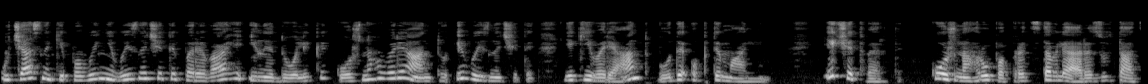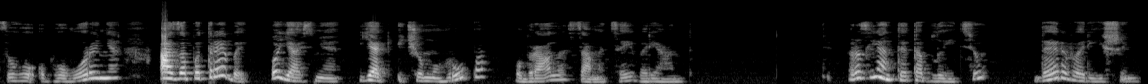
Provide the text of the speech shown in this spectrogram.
учасники повинні визначити переваги і недоліки кожного варіанту і визначити, який варіант буде оптимальним. І четверте. Кожна група представляє результат свого обговорення, а за потреби пояснює, як і чому група обрала саме цей варіант. Розгляньте таблицю дерева рішень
